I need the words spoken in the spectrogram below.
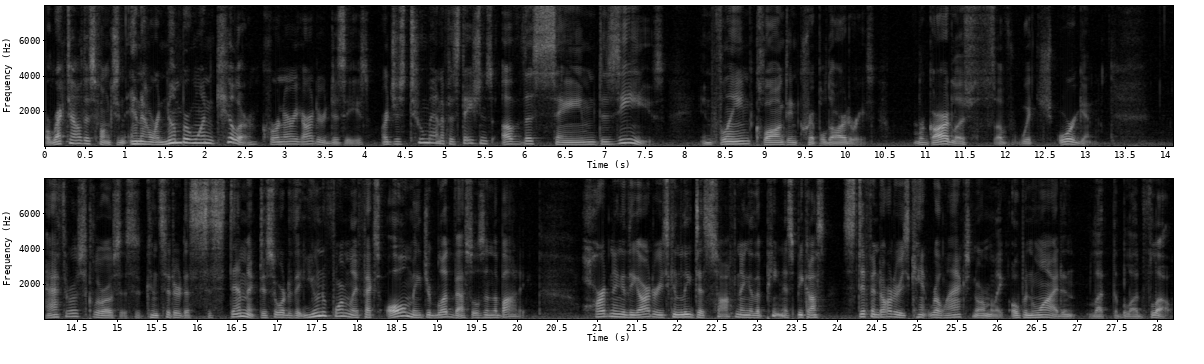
Erectile dysfunction and our number one killer, coronary artery disease, are just two manifestations of the same disease, inflamed, clogged, and crippled arteries, regardless of which organ. Atherosclerosis is considered a systemic disorder that uniformly affects all major blood vessels in the body. Hardening of the arteries can lead to softening of the penis because stiffened arteries can't relax normally, open wide, and let the blood flow.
